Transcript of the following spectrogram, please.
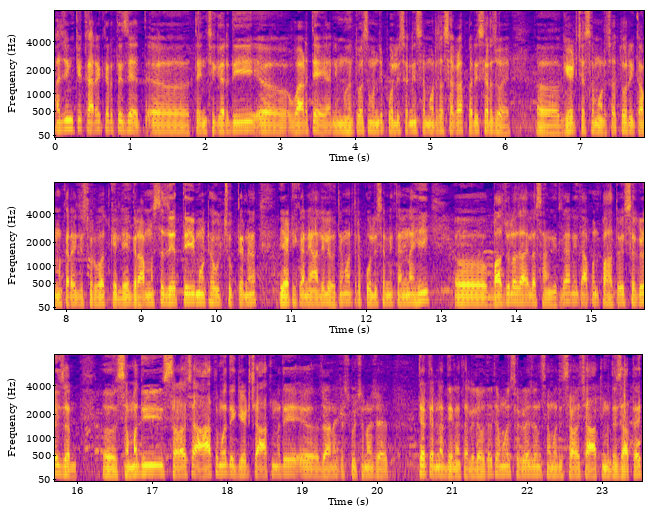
अजिंक्य कार्यकर्ते जे आहेत त्यांची गर्दी वाढते आणि महत्वाचं म्हणजे पोलिसांनी समोरचा सगळा परिसर जो आहे गेटच्या समोरचा तो रिकामा करायची सुरुवात केली आहे. ग्रामस्थ जे आहेत तेही मोठ्या उत्सुकतेनं या ठिकाणी आलेले होते. मात्र पोलिसांनी त्यांनाही बाजूला जायला सांगितले आणि आपण पाहतोय सगळेजण समाधी स्थळाच्या आतमध्ये गेटच्या आतमध्ये जाण्याच्या सूचना ज्या आहेत त्या त्यांना देण्यात आलेल्या होत्या. त्यामुळे सगळेजण समाधी स्थळाच्या आतमध्ये जात आहेत.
